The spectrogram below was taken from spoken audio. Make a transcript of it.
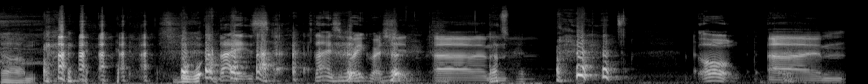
Um, that is that is a great question. Um, oh, um,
